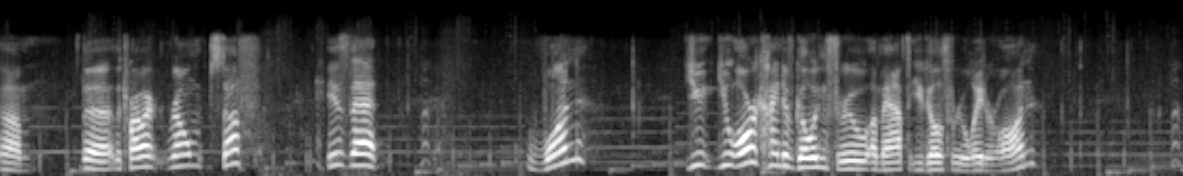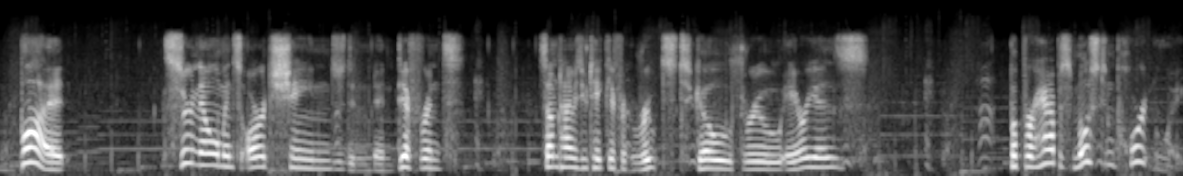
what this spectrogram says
um, the the Twilight Realm stuff is that one you you are kind of going through a map that you go through later on, but certain elements are changed and, and different. Sometimes you take different routes to go through areas. But perhaps most importantly,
